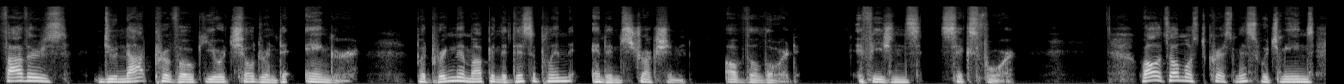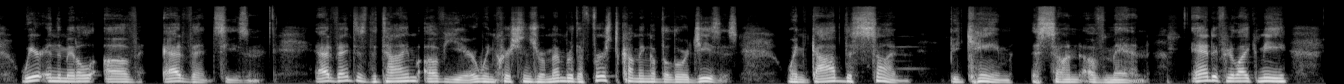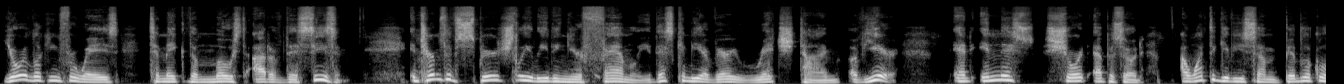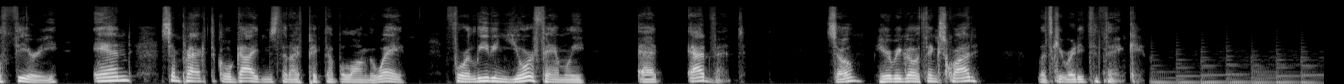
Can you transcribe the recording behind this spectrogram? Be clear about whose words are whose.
Speaker 1: Fathers, do not provoke your children to anger, but bring them up in the discipline and instruction of the Lord. Ephesians 6 4. Well, it's almost Christmas, which means we're in the middle of Advent season. Advent is the time of year when Christians remember the first coming of the Lord Jesus, when God the Son became the Son of Man. And if you're like me, you're looking for ways to make the most out of this season. In terms of spiritually leading your family, this can be a very rich time of year. And in this short episode, I want to give you some biblical theory and some practical guidance that I've picked up along the way for leading your family at Advent. So here we go, Think Squad. Let's get ready to think.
